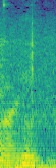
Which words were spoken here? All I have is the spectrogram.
Morning.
